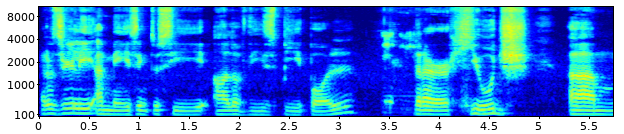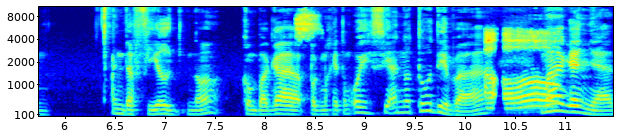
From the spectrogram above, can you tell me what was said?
it was really amazing to see all of these people that are huge um in the field, no? Kumbaga, pag makita mo, uy, si ano to, di ba? Oo. Mga ganyan.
